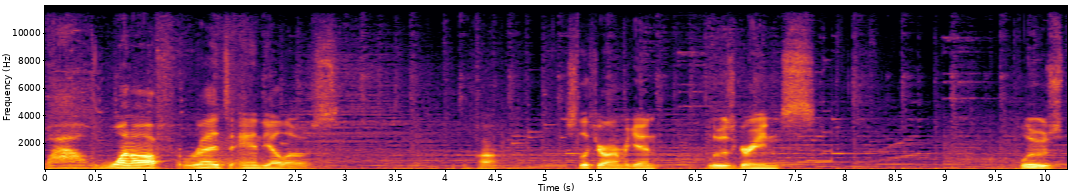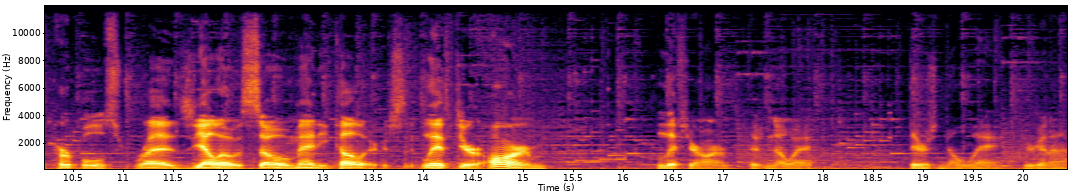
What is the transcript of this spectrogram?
Wow, one off reds and yellows. Okay. Just lift your arm again. Blues, greens blues, purples, reds, yellows, so many colors. Lift your arm. Lift your arm. There's no way. There's no way you're gonna...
